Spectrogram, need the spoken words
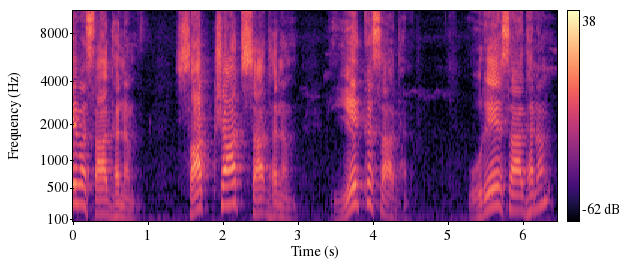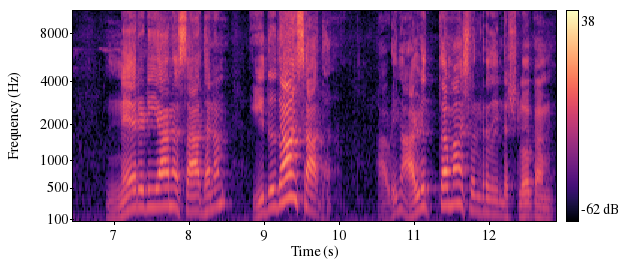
ஏவ சாதனம் சாட்சாத் சாதனம் ஏக சாதனம். ஒரே சாதனம் நேரடியான சாதனம் இதுதான் சாதனம். அப்படின்னு அழுத்தமாக சொல்கிறது இந்த ஸ்லோகம்.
